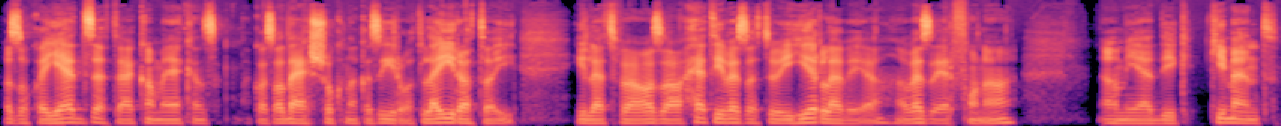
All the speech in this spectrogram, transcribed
azok a jegyzetek, amelyek ezeknek az adásoknak az írott leíratai, illetve az a heti vezetői hírlevél, a vezérfonal, ami eddig kiment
